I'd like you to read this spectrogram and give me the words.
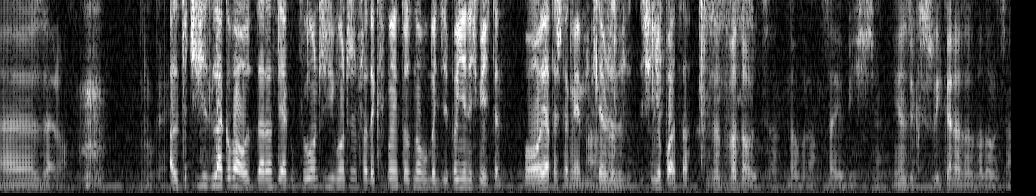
Eee, zero. Okej. Ale to ci się zlagowało, zaraz jak wyłączysz i włączysz na przykład ekwipunek, to znowu będzie, powinieneś mieć ten. Bo ja też tak miałem, A, myślałem, że z- się nie opłaca. Za dwa dolce. Dobra, zajebiście. Język Shriekera za dwa dolce.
